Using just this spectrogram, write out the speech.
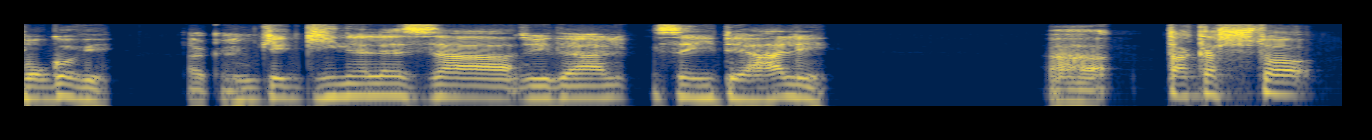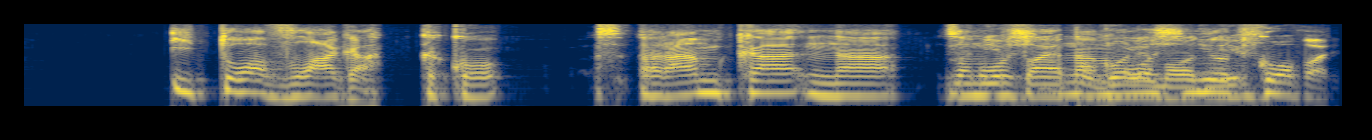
богови. така. Луѓе гинеле за За идеали. за идеали. А, така што и тоа влага како рамка на За тоа е на поголемо од можни нив. одговори.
